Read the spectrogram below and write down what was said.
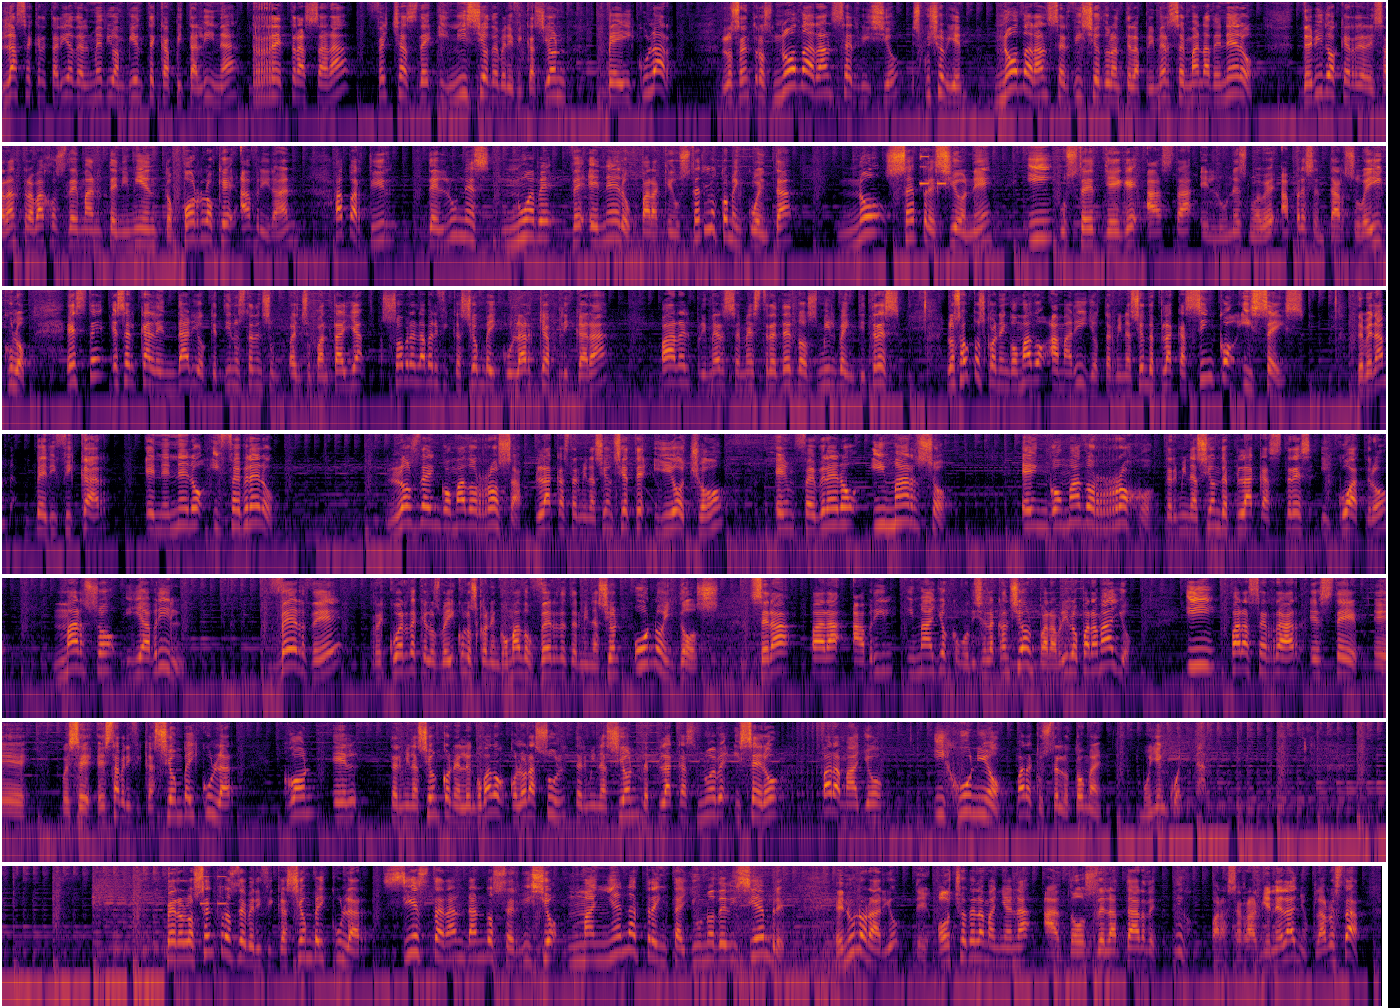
la Secretaría del Medio Ambiente Capitalina retrasará fechas de inicio de verificación vehicular. Los centros no darán servicio, escuche bien, no darán servicio durante la primera semana de enero, debido a que realizarán trabajos de mantenimiento, por lo que abrirán a partir del lunes 9 de enero. Para que usted lo tome en cuenta, no se presione y usted llegue hasta el lunes 9 a presentar su vehículo. Este es el calendario que tiene usted en su, en su pantalla sobre la verificación vehicular que aplicará para el primer semestre de 2023. Los autos con engomado amarillo, terminación de placas 5 y 6, deberán verificar en enero y febrero. Los de engomado rosa, placas terminación 7 y 8, en febrero y marzo. Engomado rojo, terminación de placas 3 y 4, marzo y abril. Verde, recuerde que los vehículos con engomado verde, terminación 1 y 2, será para abril y mayo, como dice la canción, para abril o para mayo. Y para cerrar este, eh, pues, eh, esta verificación vehicular con el terminación con el engomado color azul, terminación de placas 9 y 0 para mayo y junio, para que usted lo tome muy en cuenta. Pero los centros de verificación vehicular sí estarán dando servicio mañana 31 de diciembre, en un horario de 8 de la mañana a 2 de la tarde. Digo, para cerrar bien el año, claro está.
